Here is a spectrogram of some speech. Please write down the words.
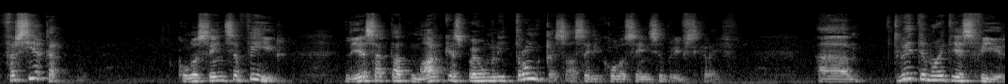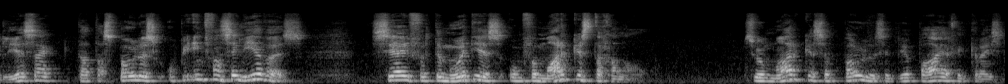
Verseker. Kolossense 4. Lees ek dat Markus by hom in die tronk is as hy die Kolossense brief skryf. Ehm um, 2 Timoteus 4 lees ek dat as Paulus op die eind van sy lewe is, sê hy vir Timoteus om vir Markus te gaan haal. So Markus en Paulus het weer baie gekruis.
